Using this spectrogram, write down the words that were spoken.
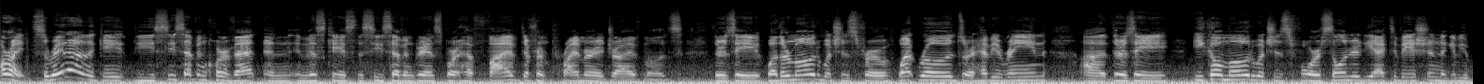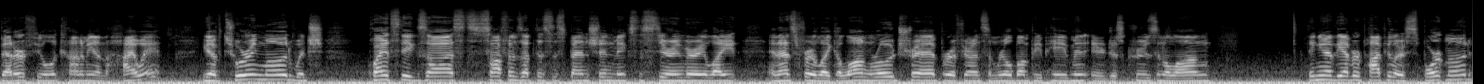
All right, so right out of the gate, the C7 Corvette, and in this case, the C7 Grand Sport, have five different primary drive modes. There's a weather mode, which is for wet roads or heavy rain. Uh, there's a eco mode, which is for cylinder deactivation to give you better fuel economy on the highway. You have touring mode, which quiets the exhaust, softens up the suspension, makes the steering very light, and that's for like a long road trip or if you're on some real bumpy pavement and you're just cruising along. Then you have the ever popular sport mode,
